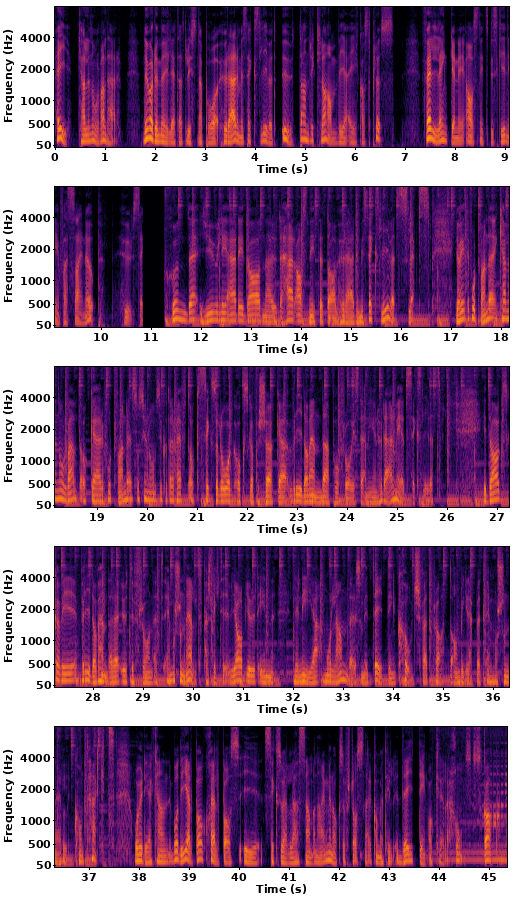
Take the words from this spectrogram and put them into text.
Hej! Kalle Norvald här. Nu har du möjlighet att lyssna på Hur är det med sexlivet utan reklam via Acast+. Fäll länken i avsnittsbeskrivningen för att signa upp. Hur sex 7 juli är det idag när det här avsnittet av Hur är det med sexlivet släpps. Jag heter fortfarande Kalle Norvald och är fortfarande socionom, psykoterapeut och sexolog och ska försöka vrida och vända på frågeställningen hur det är med sexlivet. Idag ska vi vrida och vända det utifrån ett emotionellt perspektiv. Jag har bjudit in Linnea Molander som är datingcoach för att prata om begreppet emotionell kontakt och hur det kan både hjälpa och skälpa oss i sexuella sammanhang men också förstås när det kommer till dating och relationsskapande.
